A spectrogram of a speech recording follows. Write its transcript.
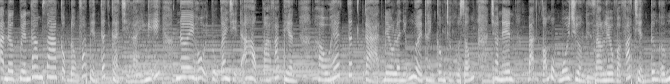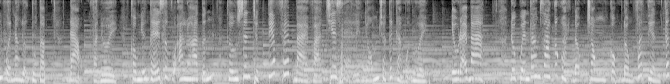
Bạn được quyền tham gia cộng đồng Pháp Thiền tất cả chỉ là ý nghĩ, nơi hội tụ các anh chị đã học qua Pháp Thiền. Hầu hết tất cả đều là những người thành công trong cuộc sống, cho nên bạn có một môi trường để giao lưu và phát triển tương ứng với năng lượng tu tập, đạo và đời. Không những thế, sư phụ Aloha Tuấn thường xuyên trực tiếp viết bài và chia sẻ lên nhóm cho tất cả mọi người. Yêu đãi 3 Được quyền tham gia các hoạt động trong cộng đồng phát tiền tất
